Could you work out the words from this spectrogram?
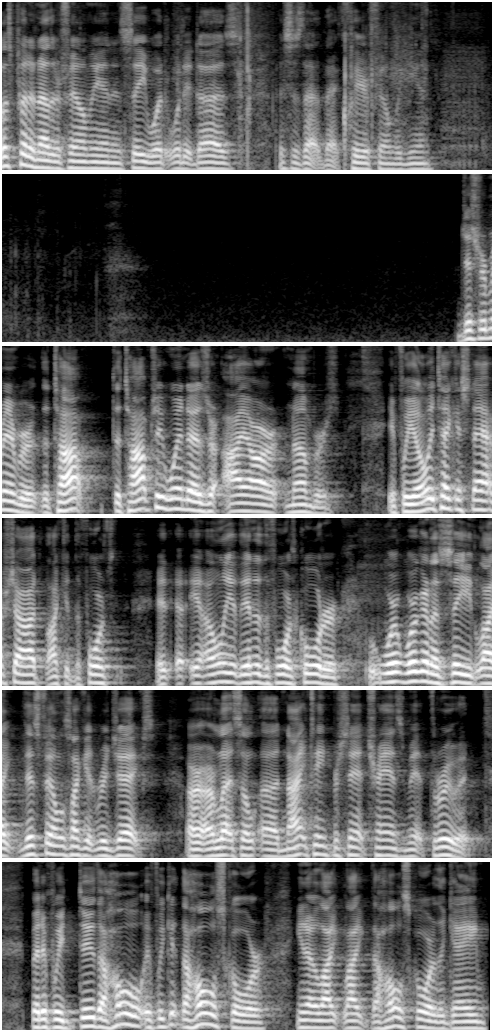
Let's put another film in and see what, what it does. This is that, that clear film again. Just remember, the top, the top two windows are IR numbers. If we only take a snapshot like at the fourth, it, it, only at the end of the fourth quarter, we're, we're going to see like this film looks like it rejects or, or lets a 19% transmit through it. But if we do the whole, if we get the whole score, you know, like like the whole score of the game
